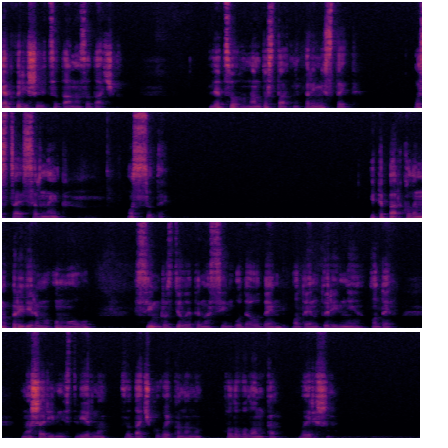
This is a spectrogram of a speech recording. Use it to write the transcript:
Як вирішується дана задачка? Для цього нам достатньо перемістити ось цей сирник ось сюди. І тепер, коли ми перевіримо умову, 7 розділити на 7 буде 1, 1 дорівнює 1. Наша рівність вірна, задачку виконано, головоломка вирішена.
